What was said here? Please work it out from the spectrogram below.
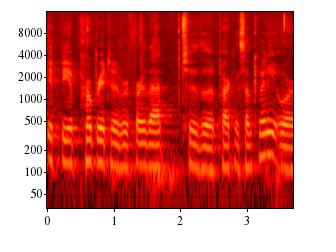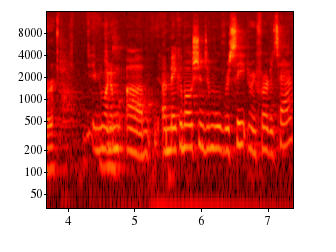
it be appropriate to refer that to the parking subcommittee or, You want to, um, uh, make a motion to move receipt and refer to TAC?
